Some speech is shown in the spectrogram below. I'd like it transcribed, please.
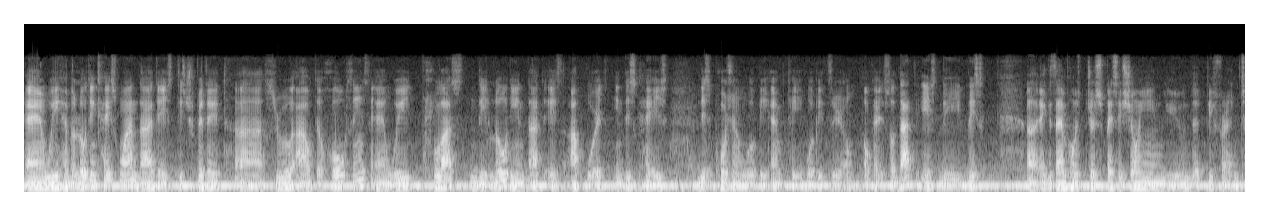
And we have the loading case one that is distributed uh, throughout the whole thing and we plus the loading that is upward. In this case this portion will be empty will be zero. Okay so that is the this uh, example just basically showing you the different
